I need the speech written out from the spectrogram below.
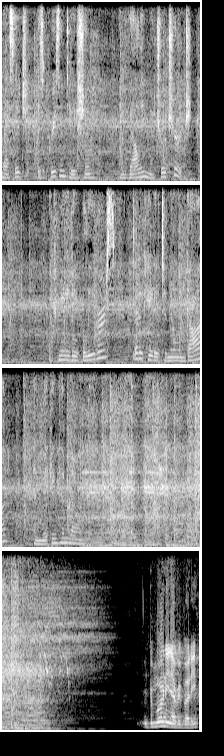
message is a presentation of Valley Metro Church, a community of believers dedicated to knowing God and making Him known. Good morning, everybody.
